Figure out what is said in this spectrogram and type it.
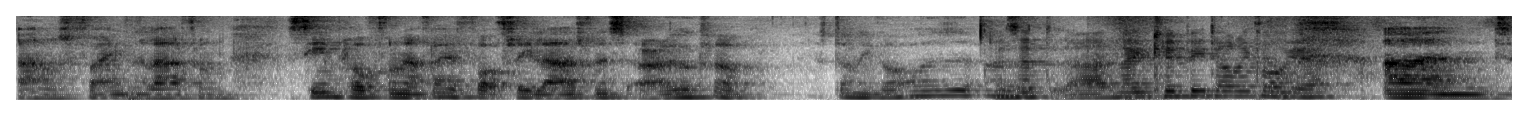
and I was fighting the lad from the same club from if I fought three lads from this Ergo club Donegal, is it? Is it? Uh, no, it could be Donegal, yeah. And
